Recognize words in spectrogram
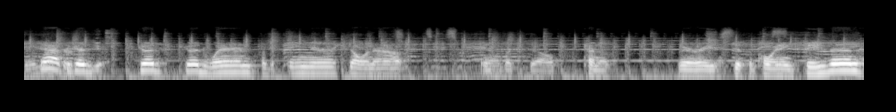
Same Yeah, it's a record. good- Good good win for the seniors going out. You know, but still kind of very disappointing season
